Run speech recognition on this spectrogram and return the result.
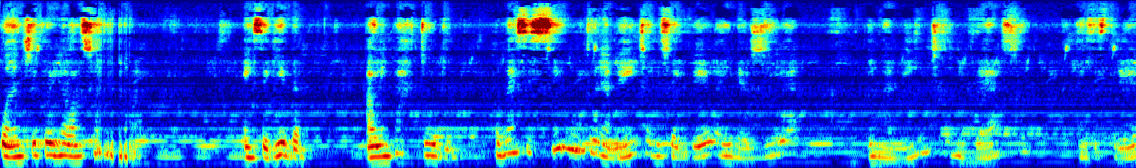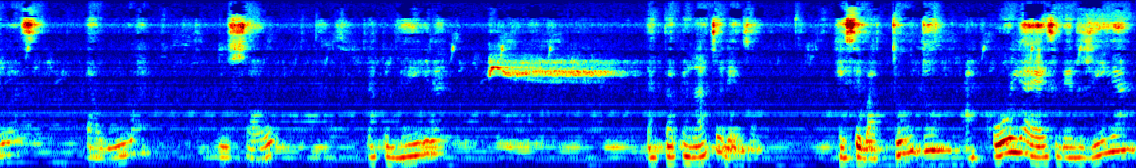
quântico e relacional. Em seguida, ao limpar tudo, comece simultaneamente a absorver a energia imanente do universo, das estrelas, da lua, do sol, da primeira, da própria natureza. Receba tudo, acolha essa energia.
